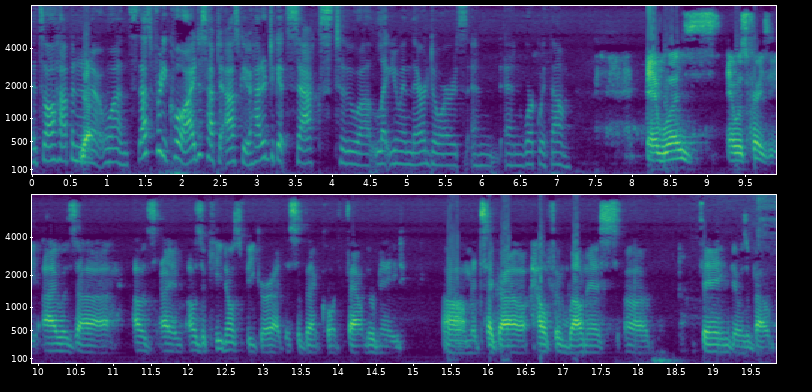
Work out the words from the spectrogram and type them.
It's all happening yeah. at once. That's pretty cool. I just have to ask you, how did you get Saks to uh, let you in their doors and, and work with them? It was, it was crazy. I was, uh, I was, I, I was a keynote speaker at this event called Founder Made. Um, it's like a health and wellness, uh, thing. There was about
